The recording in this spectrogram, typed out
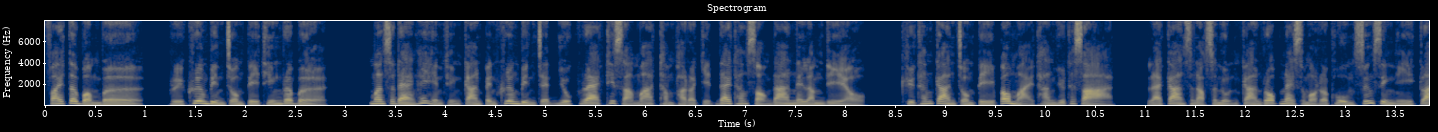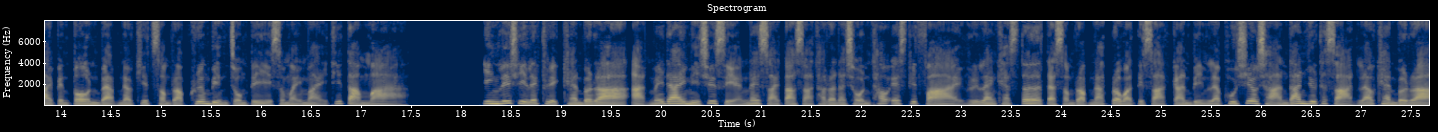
ไฟเตอร์บอมเบอร์หรือเครื่องบินโจมตีทิ้งระเบิด มันแสดงให้เห็นถึงการเป็นเครื่องบินเจ็ตยุคแรกที่สามารถทำภารกิจได้ทั้งสองด้านในลำเดียว คือทั้งการโจมตีเป้าหมายทางยุทธศาสตร์ และการสนับสนุนการรบในสมรภูมิ ซึ่งสิ่งนี้กลายเป็นต้นแบบแนวคิดสำหรับเครื่องบินโจมตีสมัยใหม่ที่ตามมา English Electric Canberra อาจไม่ได้มีชื่อเสียงในสายตาสาธารณชนเท่า Spitfire หรือ Lancaster แต่สำหรับนักประวัติศาสตร์การบินและผู้เชี่ยวชาญด้านยุทธศาสตร์แล้ว Canberra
